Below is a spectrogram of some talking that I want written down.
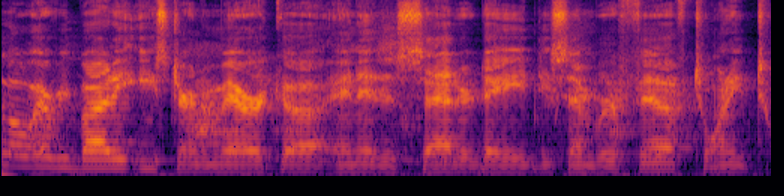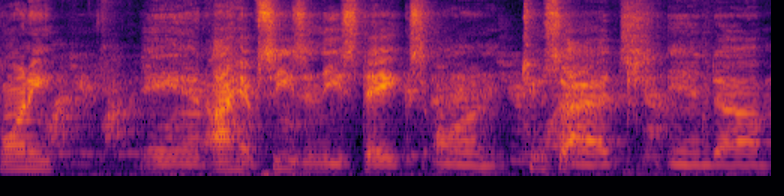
Hello, everybody, Eastern America, and it is Saturday, December 5th, 2020. And I have seasoned these steaks on two sides, and um,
